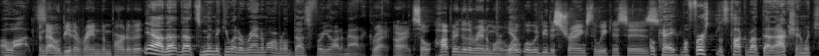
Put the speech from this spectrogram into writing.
a lot. and So- that would be the random part of it. yeah, that, that's mimicking what a random orbital does for you automatically. Right. All right. So hop into the random orbital. Yeah. What, what would be the strengths, the weaknesses? Okay, well, first let's talk about that action, which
